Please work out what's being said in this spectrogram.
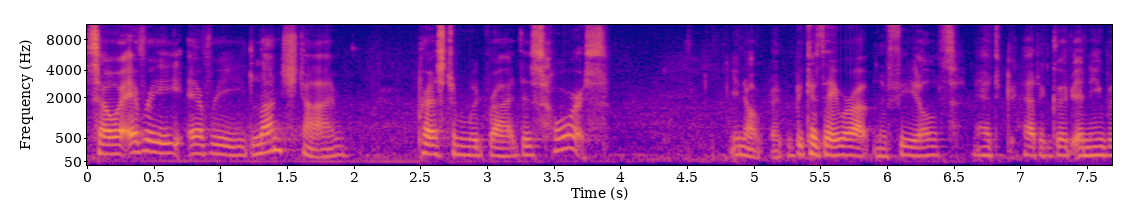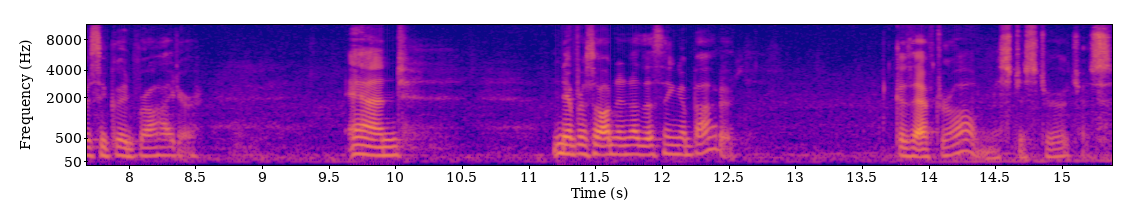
So every, every lunchtime, Preston would ride this horse, you know, because they were out in the fields, had, had a good, and he was a good rider. And never thought another thing about it. Because after all, Mr. Sturges.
